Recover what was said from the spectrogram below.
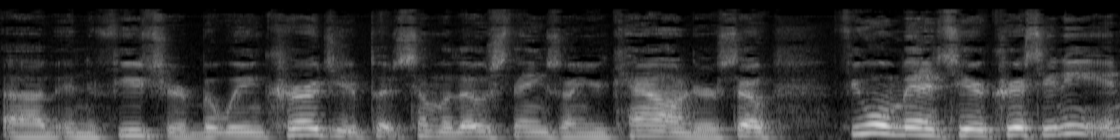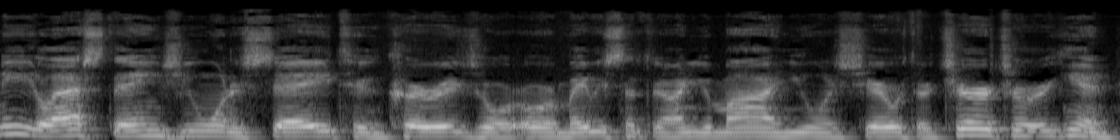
uh, in the future. But we encourage you to put some of those things on your calendar. So a few more minutes here, Chris. Any any last things you want to say to encourage, or or maybe something on your mind you want to share with our church, or again,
